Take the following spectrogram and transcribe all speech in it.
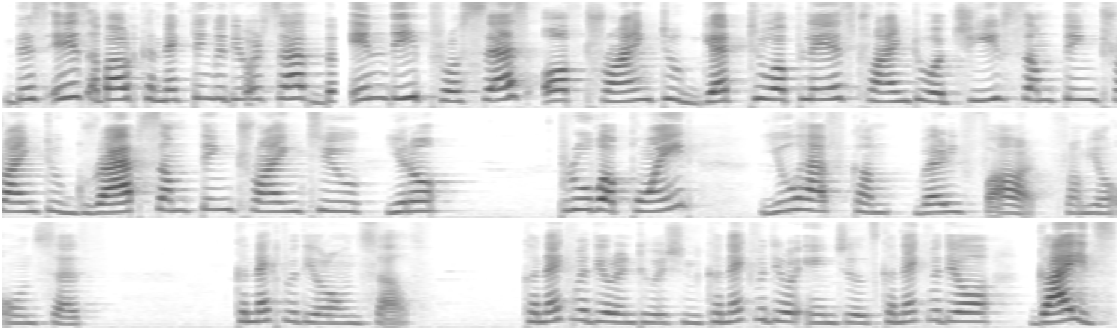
this is about connecting with yourself in the process of trying to get to a place, trying to achieve something, trying to grab something, trying to, you know, prove a point. You have come very far from your own self. Connect with your own self. Connect with your intuition. Connect with your angels. Connect with your guides.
